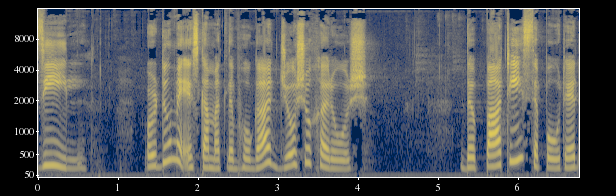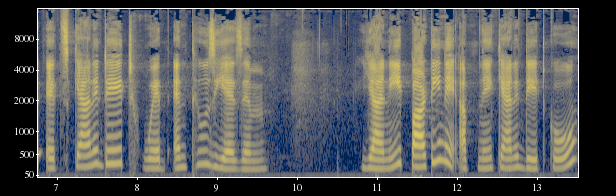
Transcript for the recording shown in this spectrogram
जील उर्दू में इसका मतलब होगा जोश खरोश The party supported its candidate with enthusiasm. यानी पार्टी ने अपने कैंडिडेट को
